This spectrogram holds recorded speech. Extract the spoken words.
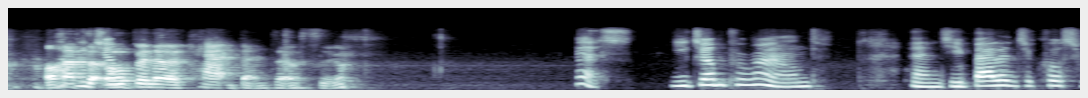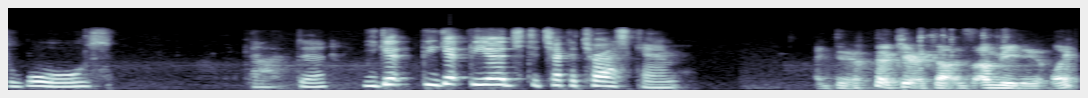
I'll have You to jump- open a cat bento soon. Yes. You jump around and you balance across walls. And uh, you get you get the urge to check a trash can. I do. Kira does immediately.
